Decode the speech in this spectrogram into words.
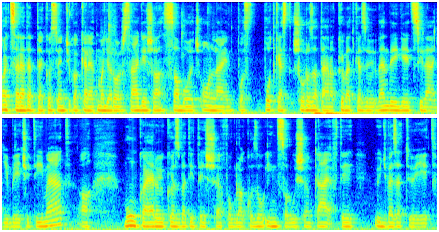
Nagy szeretettel köszöntjük a Kelet-Magyarország és a Szabolcs Online podcast sorozatának következő vendégét, Szilágyi Bécsi tímát, a munkaerő közvetítéssel foglalkozó InSolution Kft. ügyvezetőjét.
